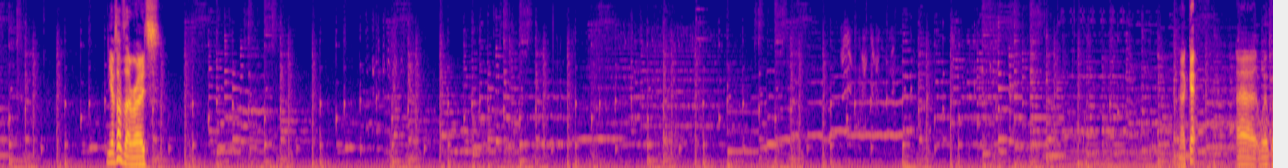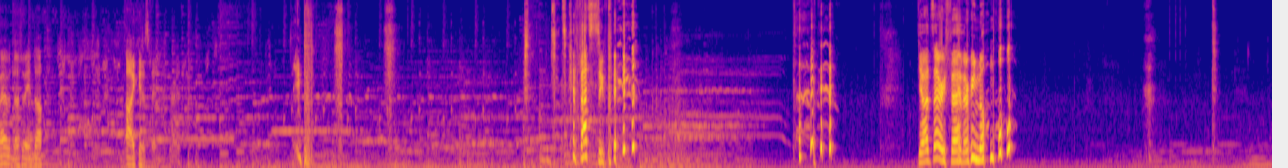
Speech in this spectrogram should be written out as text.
Yeah, sounds that right. End up? Oh, I could have spin. Right. That's stupid. yeah, that's very fair, very normal.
